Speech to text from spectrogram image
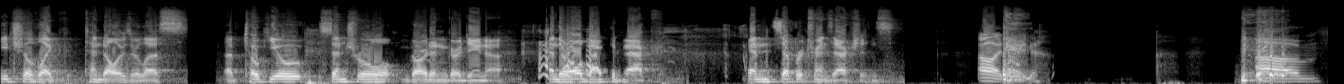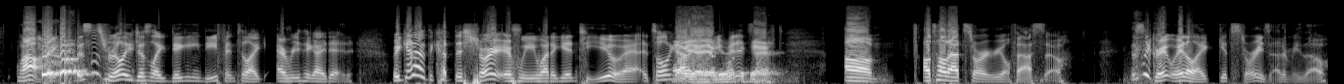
each of like ten dollars or less, of Tokyo Central Garden Gardena, and they're all back to back and separate transactions. Oh, dude. um. Wow. I- this is really just like digging deep into like everything I did. We're gonna have to cut this short if we want to get into you. Uh, It's only Oh, got yeah, yeah, eight we're- minutes okay. left. Um. I'll tell that story real fast though. This is a great way to like get stories out of me though.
